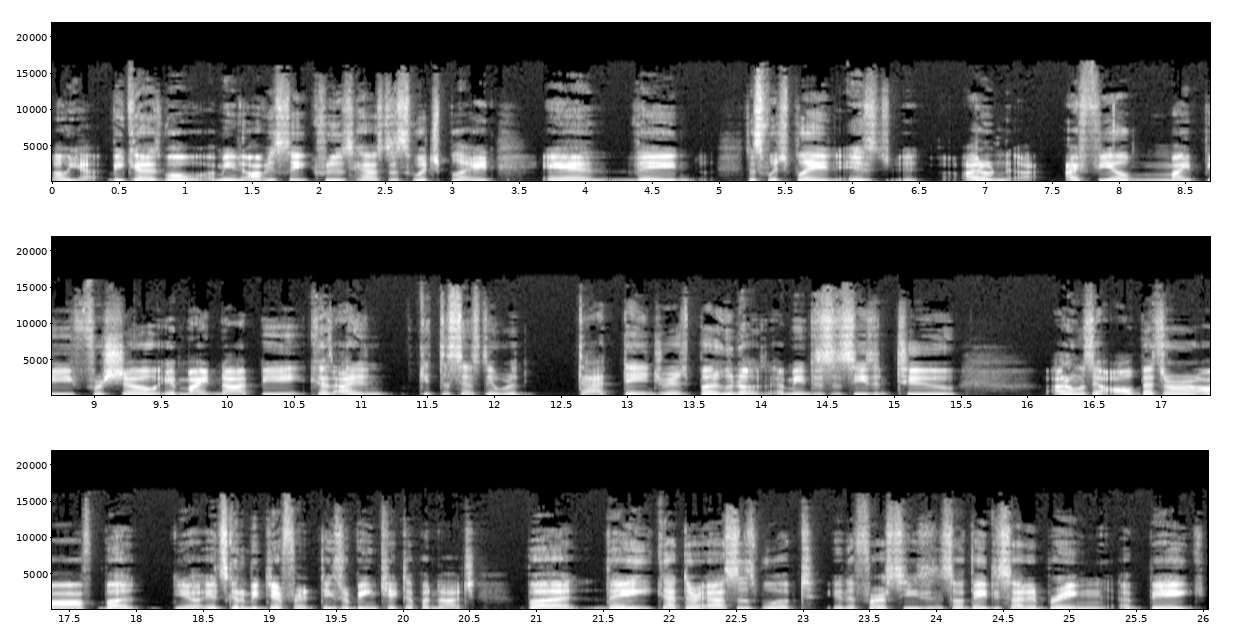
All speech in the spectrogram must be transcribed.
Oh yeah, because well, I mean, obviously Cruz has the switchblade, and they the switchblade is I don't I feel might be for show. It might not be because I didn't get the sense they were that dangerous, but who knows? I mean, this is season two. I don't want to say all bets are off, but you know, it's going to be different. Things are being kicked up a notch. But they got their asses whooped in the first season, so they decided to bring a big,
